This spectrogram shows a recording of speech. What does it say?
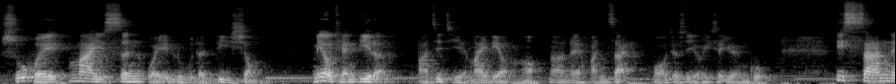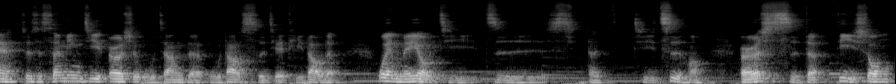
赎回卖身为奴的弟兄，没有田地了。把自己也卖掉哈，那来还债或就是有一些缘故。第三呢，就是《生命记》二十五章的五到十节提到的，为没有几子呃几次哈而死的弟兄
